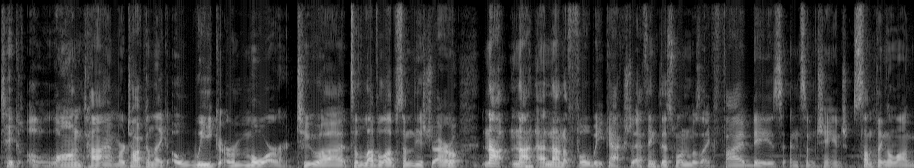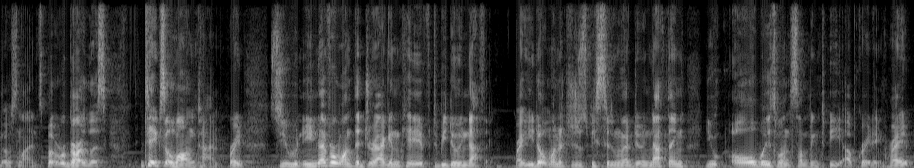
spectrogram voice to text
take a long time we're talking like a week or more to uh to level up some of these dragons not not uh, not a full week actually. I think this one was like five days and some change something along those lines. But regardless it takes a long time right? So you, you never want the dragon cave to be doing nothing right? You don't want it to just be sitting there doing nothing. You always want something to be upgrading right?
